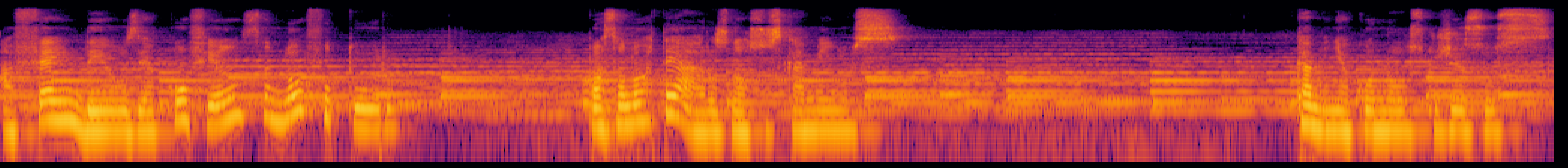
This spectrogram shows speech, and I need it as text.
a fé em Deus e a confiança no futuro possam nortear os nossos caminhos. Caminha conosco, Jesus,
